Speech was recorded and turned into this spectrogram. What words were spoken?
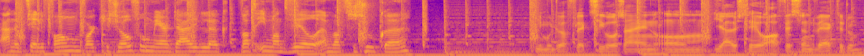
aan de telefoon wordt je zoveel meer duidelijk wat iemand wil en wat ze zoeken. Je moet wel flexibel zijn om juist heel afwisselend werk te doen.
